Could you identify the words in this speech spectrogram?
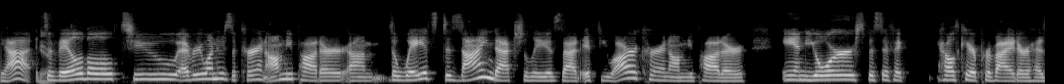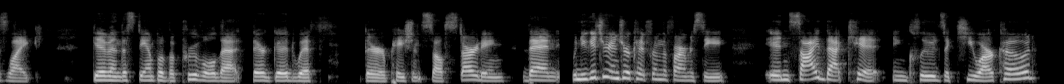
Yeah, it's yeah. available to everyone who's a current Omnipoder. Um, the way it's designed actually is that if you are a current Omnipoder and your specific healthcare provider has like given the stamp of approval that they're good with their patients self starting, then when you get your intro kit from the pharmacy, inside that kit includes a QR code.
